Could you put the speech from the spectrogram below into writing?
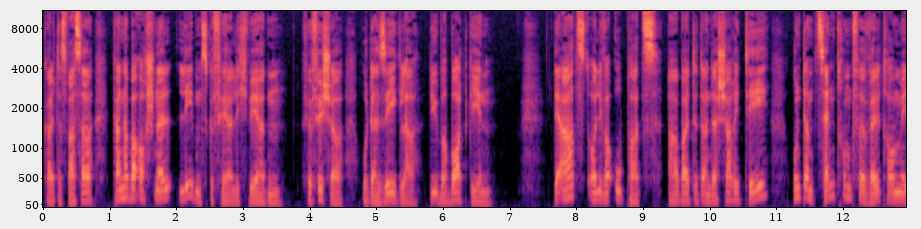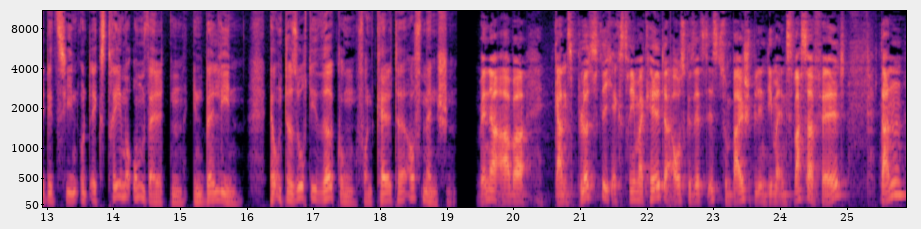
Kaltes Wasser kann aber auch schnell lebensgefährlich werden für Fischer oder Segler, die über Bord gehen. Der Arzt Oliver Opatz arbeitet an der Charité und am Zentrum für Weltraummedizin und extreme Umwelten in Berlin. Er untersucht die Wirkung von Kälte auf Menschen. Wenn er aber ganz plötzlich extremer Kälte ausgesetzt ist, zum Beispiel indem er ins Wasser fällt, dann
